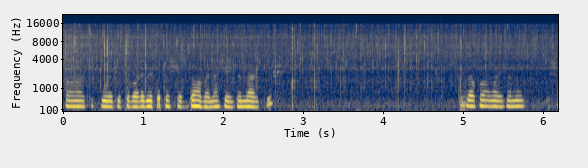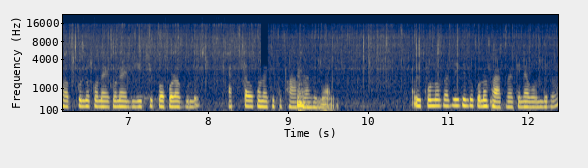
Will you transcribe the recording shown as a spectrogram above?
কারণ আর কি পুড়ে যেতে পারে, ভেতরটা সেদ্ধ হবে না, সেই জন্য আর কি। দেখো আমার এখানে সবগুলো কোনায় কোনায় দিয়েছি পকোড়াগুলো। একটাও কোনো কিন্তু ফাঁক রাখিনি আমি আমি কোনো কাজেই কিন্তু কোনো ফাঁক রাখি না, বন্ধুরা।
